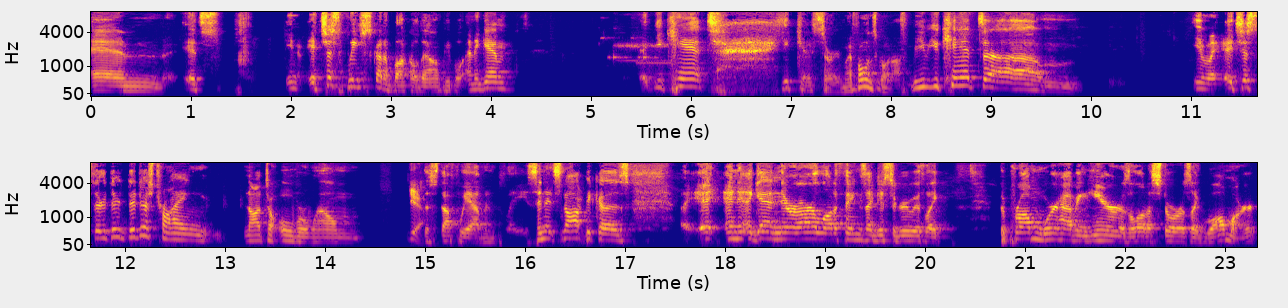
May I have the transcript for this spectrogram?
and it's you know it's just we just got to buckle down, people. And again, you can't. You can't. Sorry, my phone's going off. You you can't. Um, you know, it's just they're they're, they're just trying not to overwhelm Yeah. the stuff we have in place, and it's not because. And again, there are a lot of things I disagree with, like the problem we're having here is a lot of stores like Walmart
